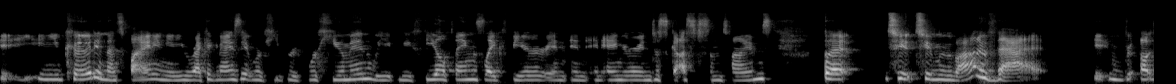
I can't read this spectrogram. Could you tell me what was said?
you could and that's fine and you recognize it. We're, we're, we're human. We, we feel things like fear and, and, and anger and disgust sometimes. But to to move out of that it, uh,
